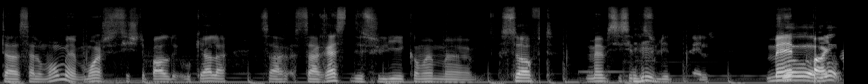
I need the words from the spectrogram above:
t'as Salomon, mais moi, si je te parle de Oka, là, ça, ça reste des souliers quand même euh, soft, même si c'est des Mhm. souliers de trail. Mais, par exemple,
